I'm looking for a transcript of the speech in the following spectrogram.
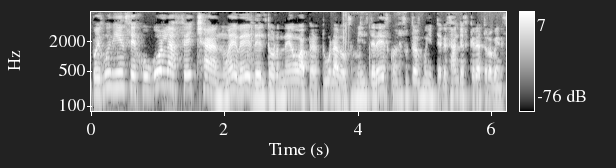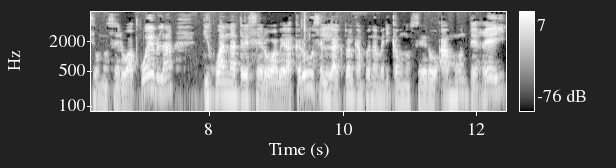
Pues muy bien, se jugó la fecha 9 del torneo Apertura 2003 con resultados muy interesantes. Querétaro venció 1-0 a Puebla, Tijuana 3-0 a Veracruz, el actual campeón de América 1-0 a Monterrey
